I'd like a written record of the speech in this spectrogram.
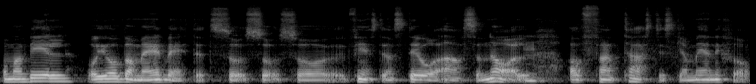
om man vill och jobbar medvetet så, så, så finns det en stor arsenal Mm. av fantastiska människor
